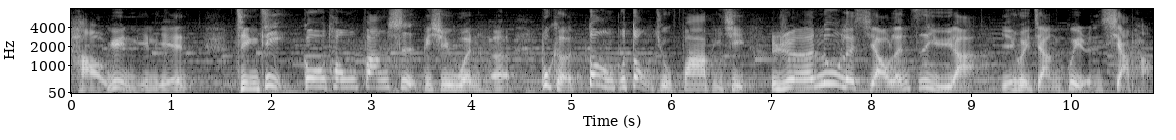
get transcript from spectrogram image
好运连连。谨记沟通方式必须温和，不可动不动就发脾气，惹怒了小人之余啊，也会将贵人吓跑。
